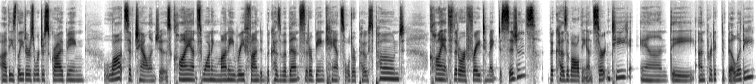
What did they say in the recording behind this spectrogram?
Uh, these leaders were describing lots of challenges clients wanting money refunded because of events that are being canceled or postponed, clients that are afraid to make decisions because of all the uncertainty and the unpredictability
